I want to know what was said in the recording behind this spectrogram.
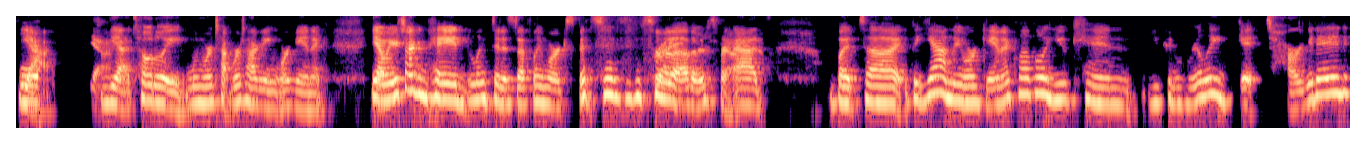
Yeah. Yeah. Yeah totally. When we're ta- we're talking organic. Yeah, yeah, when you're talking paid linkedin is definitely more expensive than some right. of the others for yeah. ads but uh but yeah on the organic level you can you can really get targeted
